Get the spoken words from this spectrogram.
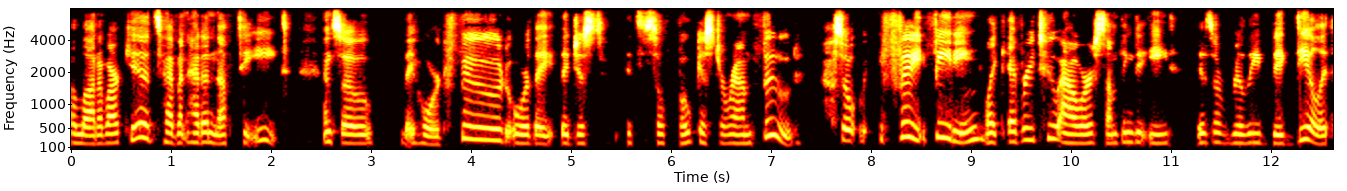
A lot of our kids haven't had enough to eat. And so they hoard food or they, they just, it's so focused around food. So fe- feeding, like every two hours, something to eat is a really big deal. It,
